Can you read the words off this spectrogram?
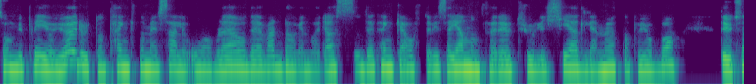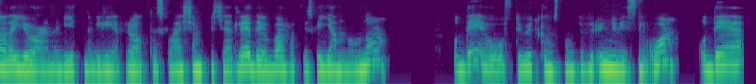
som vi pleier å gjøre, uten å tenke noe mer særlig over det, og det er hverdagen vår. Det tenker jeg ofte hvis jeg gjennomfører utrolig kjedelige møter på jobb Det er jo ikke sånn at jeg gjør det med vitende vilje for at det skal være kjempekjedelig, det er jo bare for at vi skal gjennom noe. Og det er jo ofte utgangspunktet for undervisning òg. Og det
